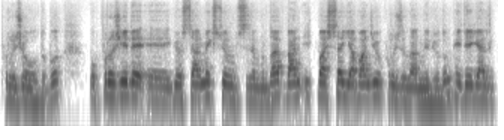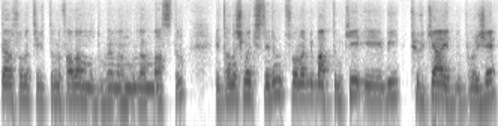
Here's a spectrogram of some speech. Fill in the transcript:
proje oldu bu. O projeyi de e, göstermek istiyorum size burada. Ben ilk başta yabancı bir proje zannediyordum. Hediye geldikten sonra Twitter'ını falan buldum. Hemen buradan bastım. E, tanışmak istedim. Sonra bir baktım ki e, bir Türkiye ait bir proje.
